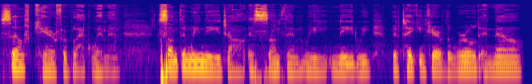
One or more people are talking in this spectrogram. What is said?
self care for Black women. Something we need, y'all. It's something we need. We we have taken care of the world, and now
